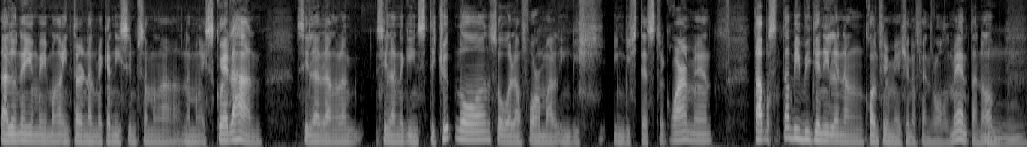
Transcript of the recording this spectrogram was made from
lalo na yung may mga internal mechanism sa mga ng mga eskwelahan. Sila lang lang sila nag-institute noon, so walang formal English English test requirement. Tapos nabibigyan nila ng confirmation of enrollment, ano? Mm.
